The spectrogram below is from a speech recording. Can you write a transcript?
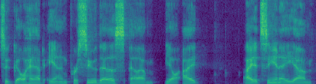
to go ahead and pursue this. Um, you know, I I had seen a um,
